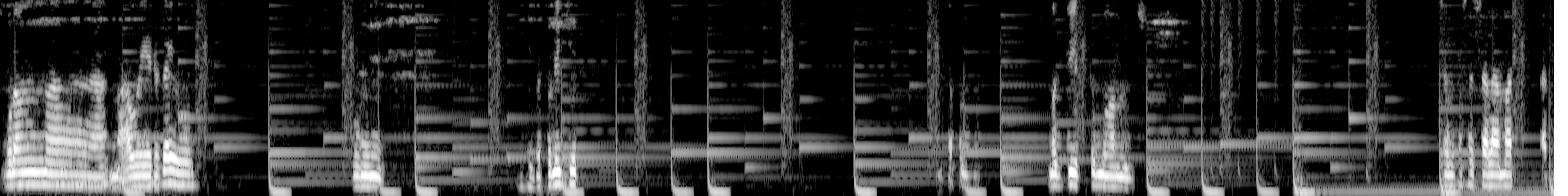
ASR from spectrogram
Ko lang ma- ma-aware kayo kung hindi ba ito legit. Mag-click to mga lods isang pasasalamat at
